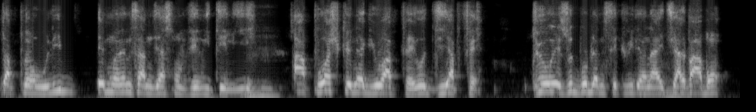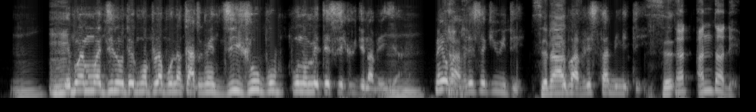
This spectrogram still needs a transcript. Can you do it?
t'apprends ou libre et moi-même, ça me dit à son vérité liée. Mm -hmm. Approche que nèg yo a fait, yo dit a fait. Pour résoudre problème de sécurité en Haïti, elle pas bon. Mm -hmm. Et moi, moi, dis nous te un plan pour 90 jours pour, pour nous mettre sécurité dans le pays. Mm -hmm. Mais yo pas de sécurité. C'est pas de stabilité. Entendez.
